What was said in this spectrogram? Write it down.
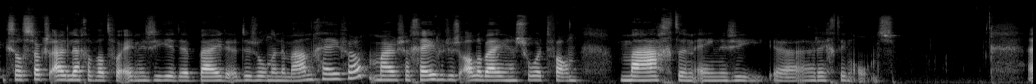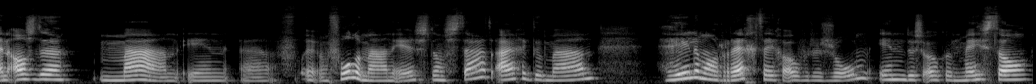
ik zal straks uitleggen wat voor energieën de beide, de zon en de maan geven. Maar ze geven dus allebei een soort van maagdenenergie uh, richting ons. En als de maan in uh, een volle maan is, dan staat eigenlijk de maan helemaal recht tegenover de zon. In dus ook een meestal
